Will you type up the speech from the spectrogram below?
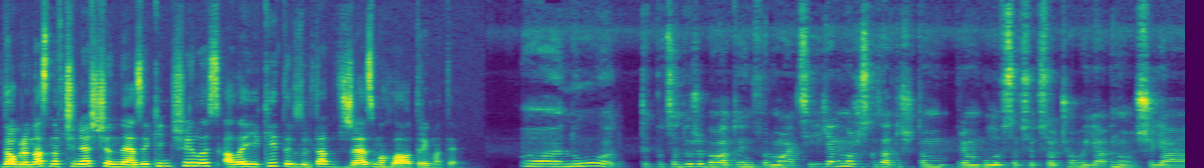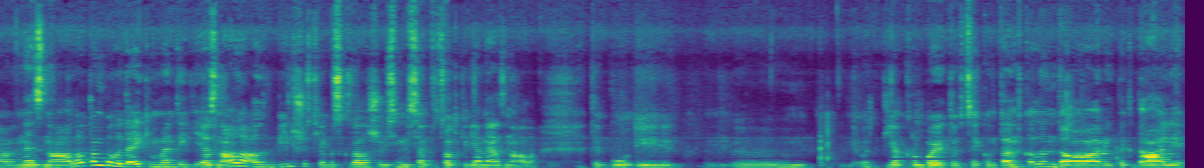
Добре, у нас навчання ще не закінчилось, але який ти результат вже змогла отримати? Е, ну, типу, це дуже багато інформації. Я не можу сказати, що там прям було все, все, все, чого я ну що я не знала. Там були деякі моменти, які я знала, але в більшості я би сказала, що 80% я не знала. Типу, і от як робити цей контент-календар і так далі,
